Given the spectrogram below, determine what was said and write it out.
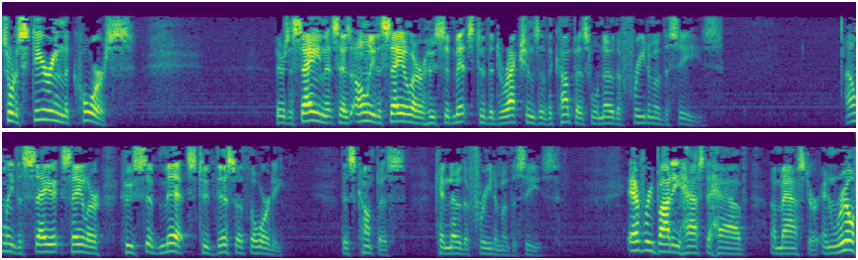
sort of steering the course. There's a saying that says only the sailor who submits to the directions of the compass will know the freedom of the seas. Only the sailor who submits to this authority, this compass, can know the freedom of the seas. Everybody has to have a master. And real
